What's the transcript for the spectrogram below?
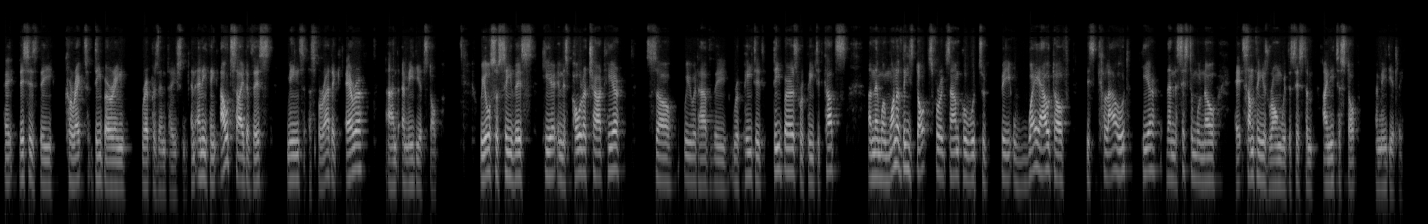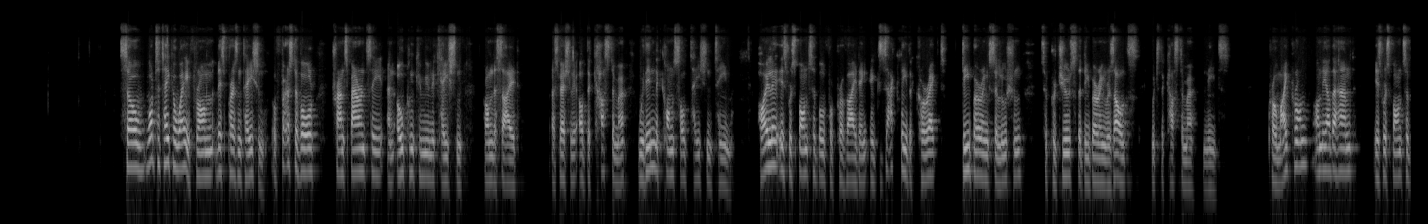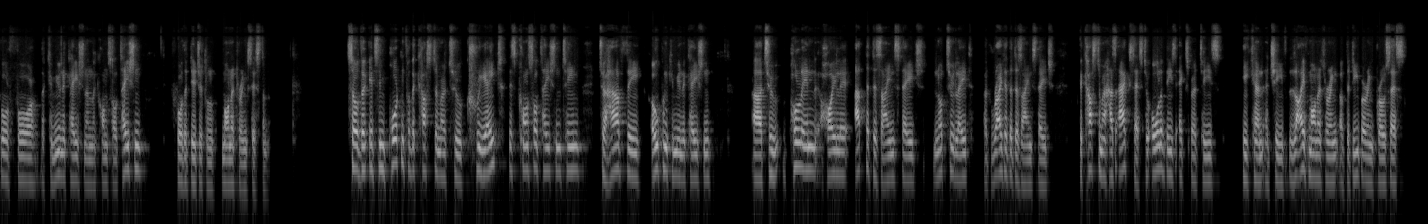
hey, this is the correct deburring representation. And anything outside of this means a sporadic error and immediate stop. We also see this here in this polar chart here. So we would have the repeated deburrs, repeated cuts. And then when one of these dots, for example, would to be way out of this cloud here, then the system will know something is wrong with the system. I need to stop immediately. So what to take away from this presentation? Well, first of all, transparency and open communication from the side, especially of the customer within the consultation team. Heule is responsible for providing exactly the correct deburring solution to produce the deburring results which the customer needs. Promicron, on the other hand, is responsible for the communication and the consultation for the digital monitoring system. So the, it's important for the customer to create this consultation team, to have the open communication, uh, to pull in Heule at the design stage, not too late, but right at the design stage. The customer has access to all of these expertise. He can achieve live monitoring of the deburring process.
